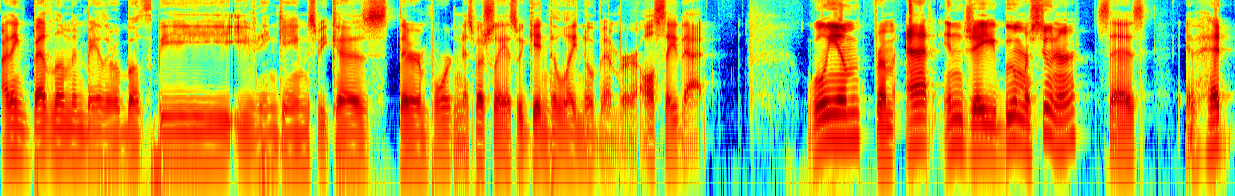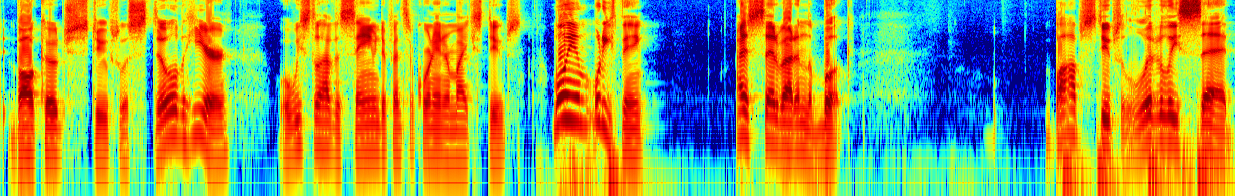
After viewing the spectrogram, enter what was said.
I think Bedlam and Baylor will both be evening games because they're important, especially as we get into late November. I'll say that. William from at NJ Boomer Sooner says, if head ball coach Stoops was still here, will we still have the same defensive coordinator Mike Stoops? William, what do you think? I just said about it in the book. Bob Stoops literally said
